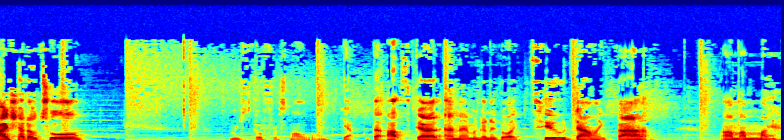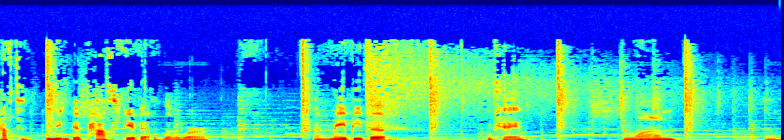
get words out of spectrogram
eyeshadow tool. Let me just go for a smaller one. Yeah, that, that's good. And then we're to go like two down like that. Um, I might have to make the opacity a bit lower. And maybe the, okay, one and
